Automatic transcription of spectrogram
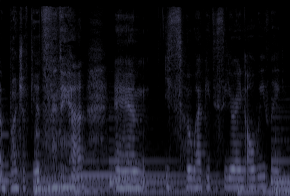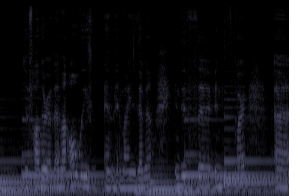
a bunch of kids that they had and he's so happy to see her and always like the father of Emma always and Emma and Isabel in this uh, in this part uh,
